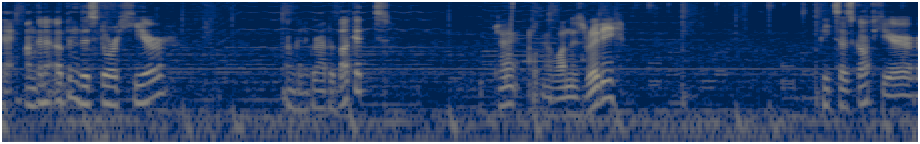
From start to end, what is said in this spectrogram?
Okay, I'm gonna open this door here. I'm gonna grab a bucket. Okay. One is ready. Pizza's got here.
